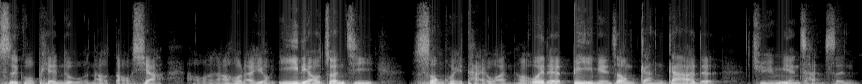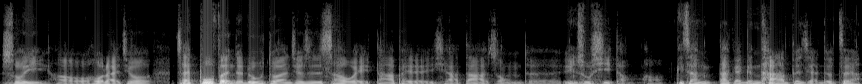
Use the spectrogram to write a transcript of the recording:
四国遍路，然后倒下，好，然后后来用医疗专机送回台湾，哈，为了避免这种尴尬的。局面产生，所以哈，我后来就在部分的路段，就是稍微搭配了一下大众的运输系统。好，以上大概跟大家分享就这样。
